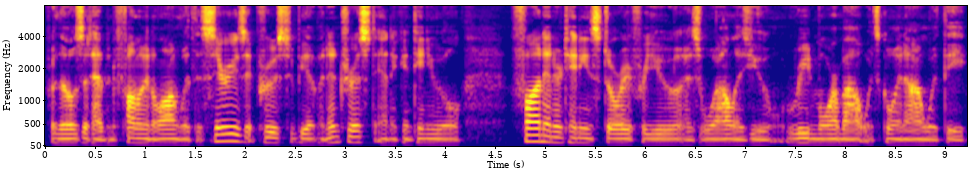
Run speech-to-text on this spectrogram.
for those that have been following along with the series, it proves to be of an interest and a continual fun, entertaining story for you as well as you read more about what's going on with the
